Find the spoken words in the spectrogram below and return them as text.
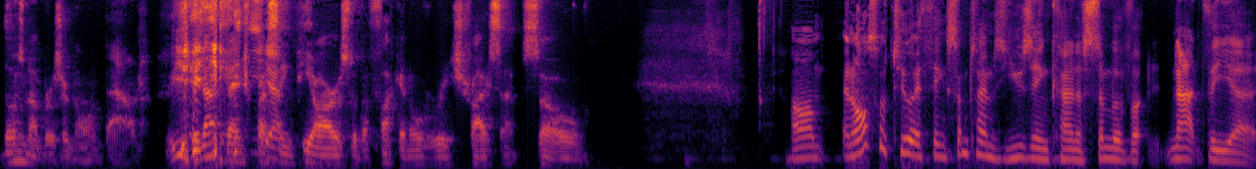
those numbers are going down. You're not bench pressing yeah. PRs with a fucking overreached tricep. So, um, and also too, I think sometimes using kind of some of uh, not the uh,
